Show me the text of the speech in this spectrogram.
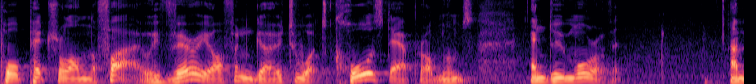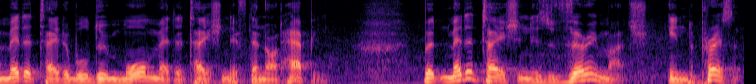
pour petrol on the fire. We very often go to what's caused our problems and do more of it. A meditator will do more meditation if they're not happy. But meditation is very much in the present.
